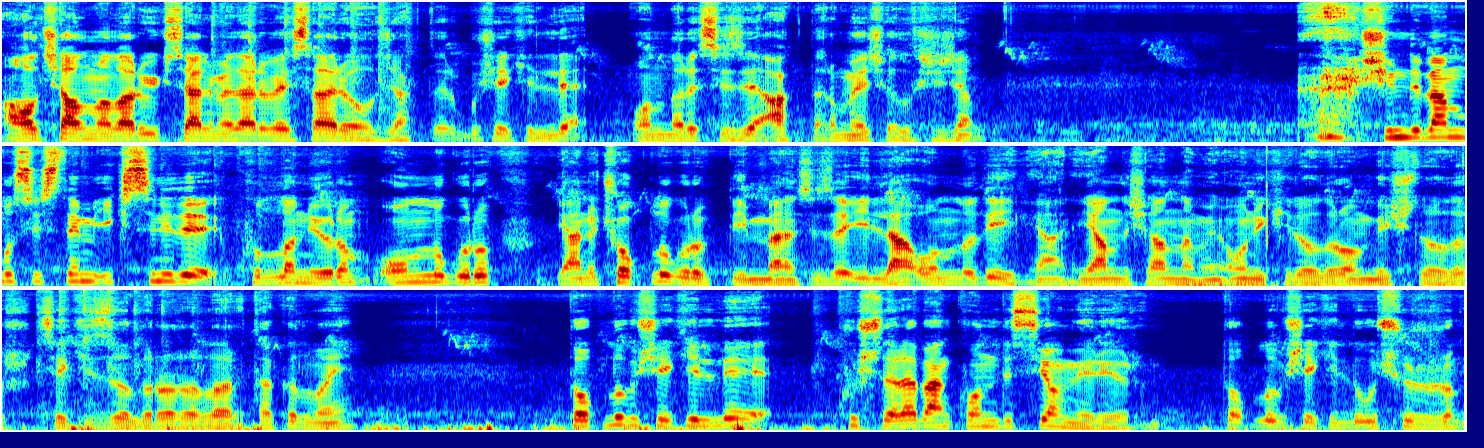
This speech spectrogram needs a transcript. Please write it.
alçalmalar, yükselmeler vesaire olacaktır. Bu şekilde onları size aktarmaya çalışacağım. Şimdi ben bu sistemi ikisini de kullanıyorum. Onlu grup yani çoklu grup diyeyim ben size. İlla onlu değil yani yanlış anlamayın. 12'li olur, 15'li olur, 8'li olur oralara takılmayın. Toplu bir şekilde kuşlara ben kondisyon veriyorum. Toplu bir şekilde uçururum,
